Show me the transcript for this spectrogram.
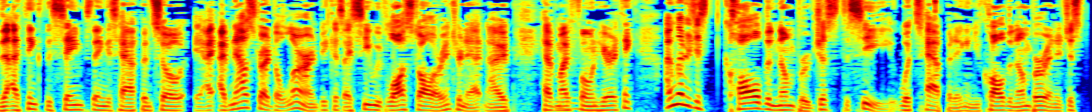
the, I think the same thing has happened. So I, I've now started to learn because I see we've lost all our internet and I have Mm-hmm. my phone here. I think I'm going to just call the number just to see what's happening. And you call the number and it just,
